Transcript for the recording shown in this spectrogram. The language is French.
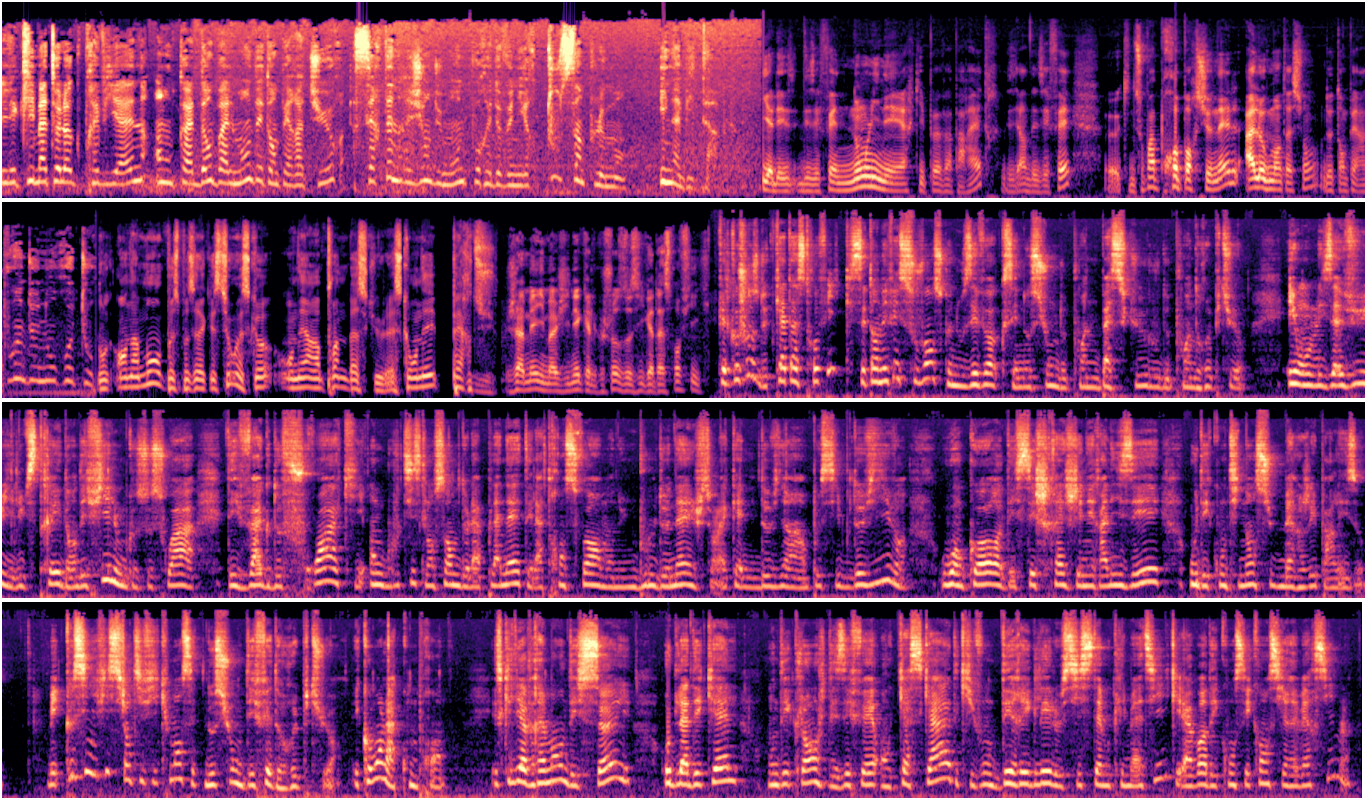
Les climatologues préviennent, en cas d'emballement des températures, certaines régions du monde pourraient devenir tout simplement inhabitables. Il y a des, effets non linéaires qui peuvent apparaître, c'est-à-dire des effets euh, qui ne sont pas proportionnels à l'augmentation de température. Point de non-retour. Donc en amont, on peut se poser la question est-ce qu'on est à un point de bascule? Est-ce qu'on est perdu? Jamais imaginer quelque chose d'aussi catastrophique. Quelque chose de catastrophique, c'est en effet souvent ce que nous évoquent ces notions de point de bascule ou de point de rupture. Et on les a vus illustrés dans des films, que ce soit des vagues de froid qui engloutissent l'ensemble de la planète et la transforment en une boule de neige sur laquelle il devient impossible de vivre, ou encore des sécheresses généralisées ou des continents submergés par les eaux. Mais que signifie scientifiquement cette notion d'effet de rupture? Et comment la comprendre? Est-ce qu'il y a vraiment des seuils au-delà desquels on déclenche des effets en cascade qui vont dérégler le système climatique et avoir des conséquences irréversibles?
